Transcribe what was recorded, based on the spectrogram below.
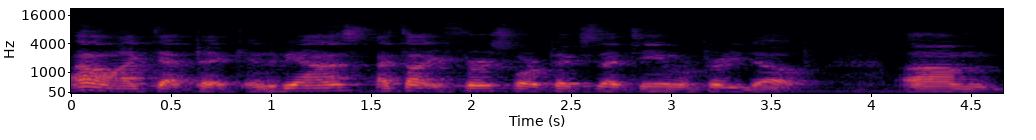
I don't like that pick. And to be honest, I thought your first four picks of that team were pretty dope. Um,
